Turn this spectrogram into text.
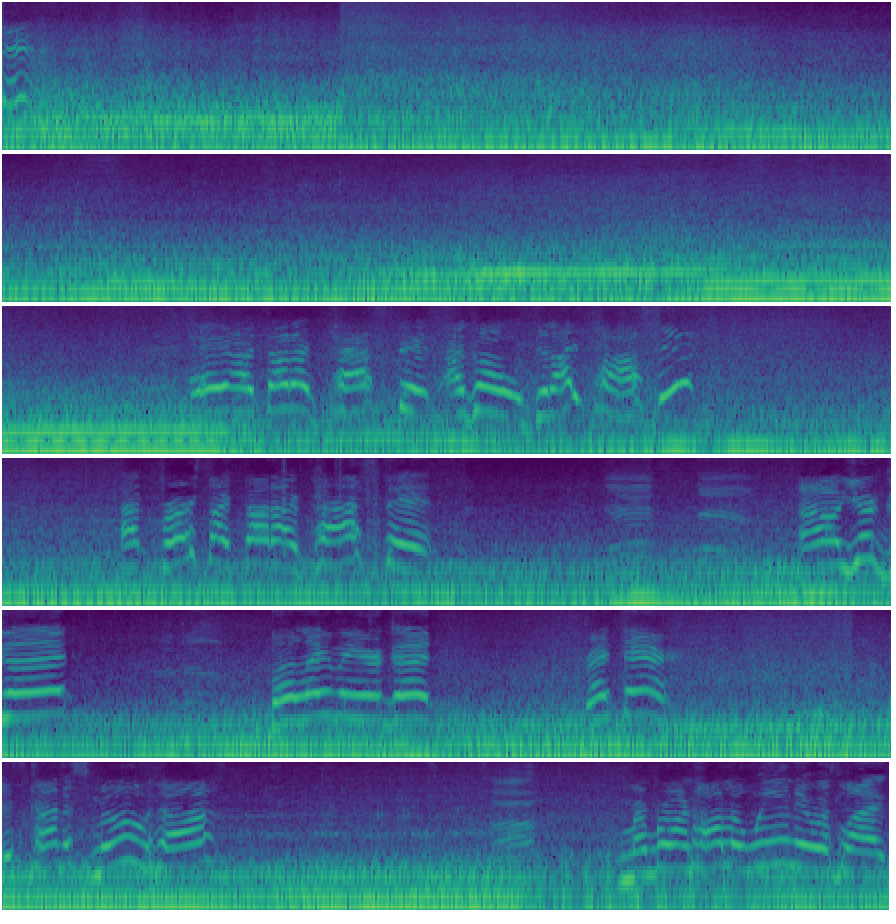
it? Hey, I thought I passed it. I go, did I pass it? At first I thought I passed it. Oh, you're good. Believe me, you're good. Right there. It's kind of smooth, huh? Remember on Halloween it was like,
